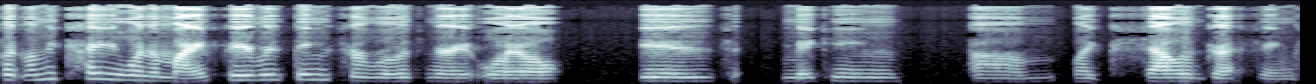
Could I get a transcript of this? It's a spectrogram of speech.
But let me tell you, one of my favorite things for rosemary oil is making um, like salad dressings.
